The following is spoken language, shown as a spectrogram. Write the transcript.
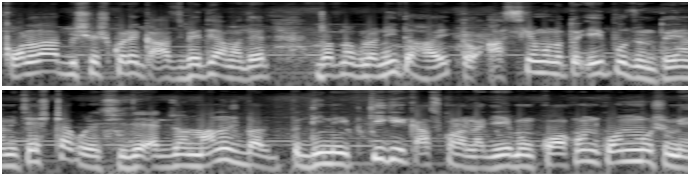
কলা বিশেষ করে গাছ বেঁধে আমাদের যত্নগুলো নিতে হয়। তো আজকে মূলত এই পর্যন্তই। আমি চেষ্টা করেছি যে একজন মানুষ বা দিনে কী কী কাজ করা লাগে এবং কখন কোন মৌসুমে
